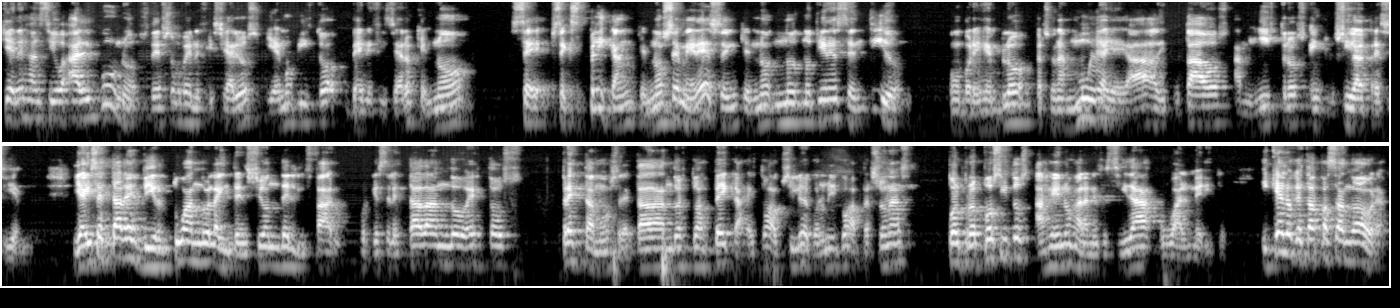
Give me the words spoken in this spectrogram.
quiénes han sido algunos de esos beneficiarios y hemos visto beneficiarios que no se, se explican, que no se merecen, que no, no, no tienen sentido como por ejemplo personas muy allegadas a diputados, a ministros e inclusive al presidente. Y ahí se está desvirtuando la intención del IFARU, porque se le está dando estos préstamos, se le está dando estas becas, estos auxilios económicos a personas por propósitos ajenos a la necesidad o al mérito. ¿Y qué es lo que está pasando ahora?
